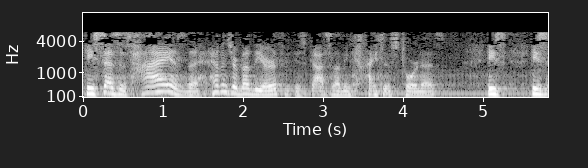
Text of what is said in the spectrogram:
He says, as high as the heavens are above the earth is God's loving kindness toward us. He's, he's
